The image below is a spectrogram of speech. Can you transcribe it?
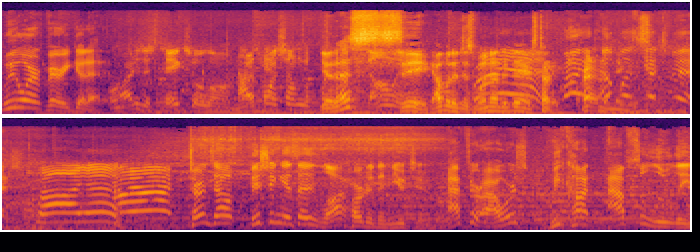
we weren't very good at it. Why does this take so long? Not I just want something to put Yo, that's down in. sick. I would have just went under there and started Ryan, crapping help the us niggas. catch fish. Ryan! Turns out fishing is a lot harder than you two. After hours, we caught absolutely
